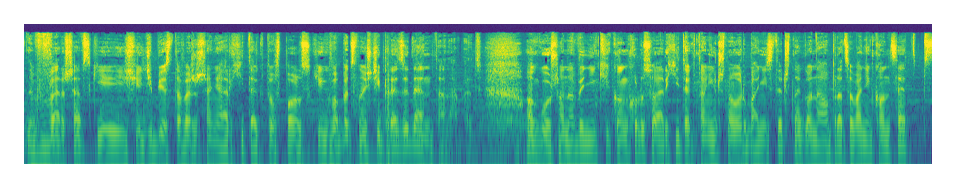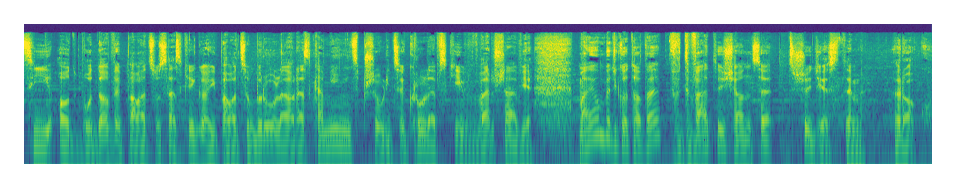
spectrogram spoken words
w warszawskiej siedzibie Stowarzyszenia Architektów Polskich w obecności prezydenta nawet. Ogłoszono wyniki konkursu architektoniczno-urbanistycznego na opracowanie koncepcji odbudowy Pałacu Saskiego i Pałacu Brula oraz kamienic przy ulicy Królewskiej w Warszawie. Mają być gotowe w 2030 roku.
